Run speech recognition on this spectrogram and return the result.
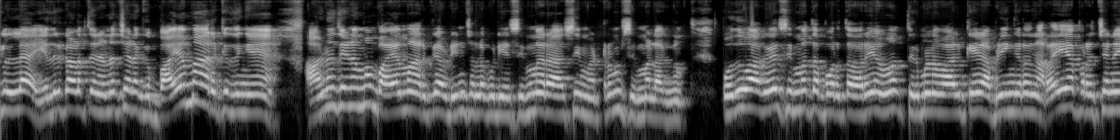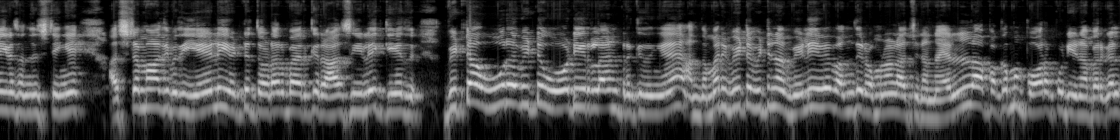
இருக்குல்ல எதிர்காலத்தை நினச்சி எனக்கு பயமாக இருக்குதுங்க. அனுதினமும் பயமாக இருக்குது அப்படின்னு சொல்லக்கூடிய சிம்ம ராசி மற்றும் சிம்ம லக்னம். பொதுவாகவே சிம்மத்தை பொறுத்த வரையும் திருமண வாழ்க்கை அப்படிங்கிறது நிறைய பிரச்சனைகளை சந்திச்சிட்டீங்க. அஷ்டமாதிபதி ஏழு எட்டு தொடர்பாக இருக்குது ராசியிலே கேது. விட்டா ஊரை விட்டு ஓடிடலான் இருக்குதுங்க. அந்த மாதிரி வீட்டை விட்டு நான் வெளியவே வந்து ரொம்ப நாள் ஆச்சு. நான் எல்லா பக்கமும் போகக்கூடிய நபர்கள்.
